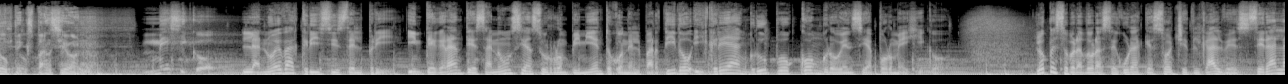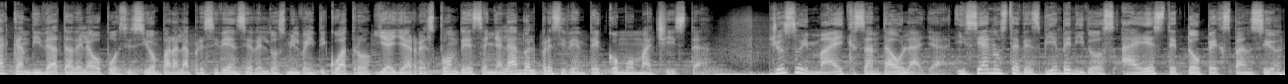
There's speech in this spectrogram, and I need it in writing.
Top Expansión. México. La nueva crisis del PRI. Integrantes anuncian su rompimiento con el partido y crean grupo Congruencia por México. López Obrador asegura que Xochitl Gálvez será la candidata de la oposición para la presidencia del 2024 y ella responde señalando al presidente como machista. Yo soy Mike Santaolalla y sean ustedes bienvenidos a este Top Expansión.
